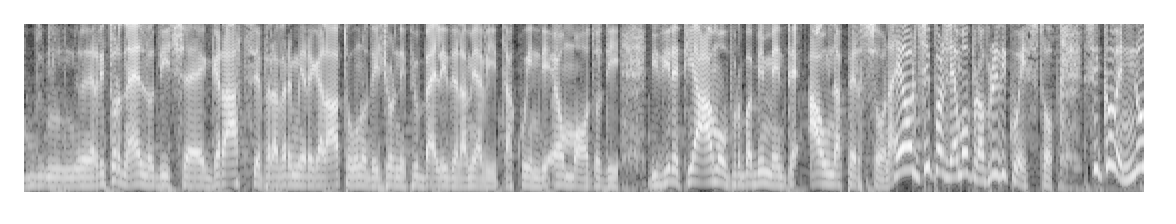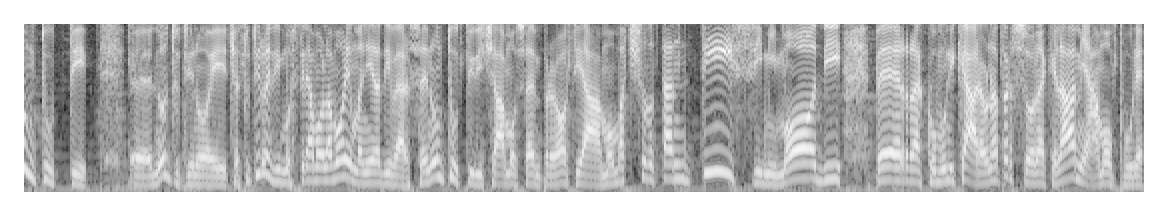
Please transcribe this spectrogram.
mm, nel ritornello dice grazie per avermi regalato uno dei giorni più belli della mia vita, quindi è un modo di, di dire ti amo probabilmente a una persona. E oggi parliamo proprio di questo, siccome non tutti, eh, non tutti noi, cioè tutti noi dimostriamo l'amore in maniera diversa e non tutti diciamo sempre no ti amo, ma ci sono tantissimi modi per comunicare a una persona che la amiamo oppure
